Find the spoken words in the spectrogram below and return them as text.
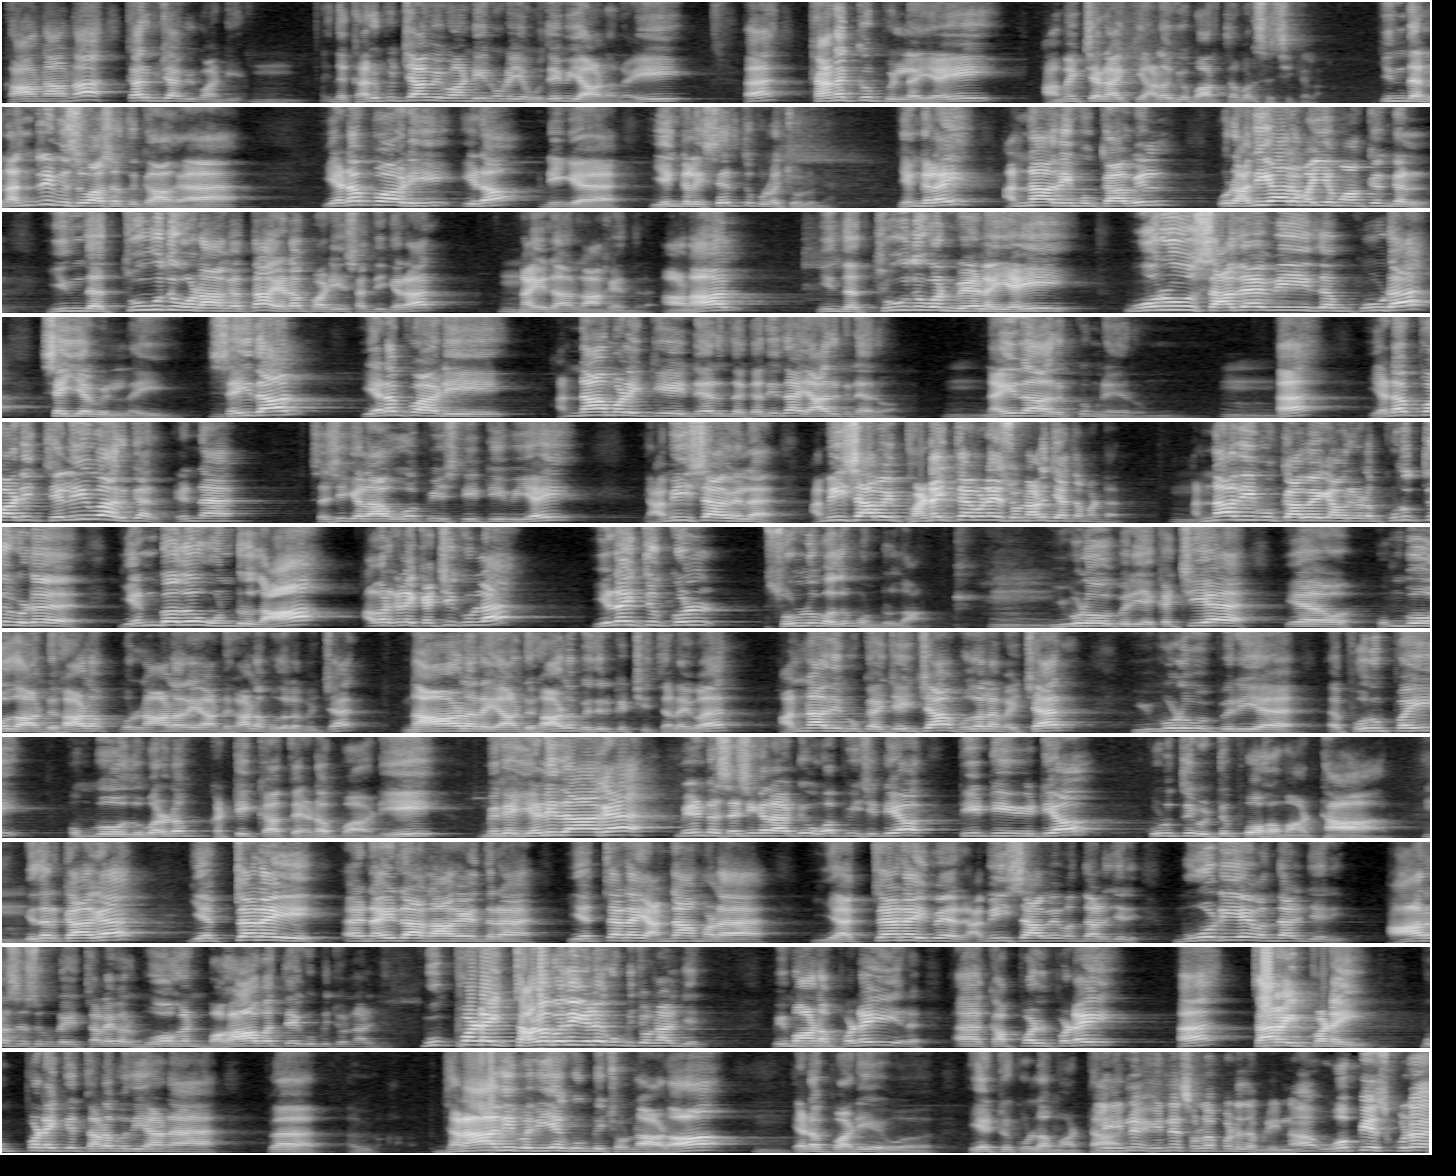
காணானா கருப்புச்சாமி பாண்டியன். இந்த கருப்புச்சாமி பாண்டியனுடைய உதவியாளரை கணக்கு பிள்ளையை அமைச்சராக்கி அழகு பார்த்தவர் சசிகலா. இந்த நன்றி விசுவாசத்துக்காக எடப்பாடி இடம் நீங்கள் எங்களை சேர்த்துக்கொள்ள சொல்லுங்க. எங்களை அதிமுகவில் ஒரு அதிகார மையமாக்குங்கள். இந்த தூதுவனாகத்தான் எடப்பாடியை சந்திக்கிறார் நயினார் நாகேந்திரன். ஆனால் இந்த தூதுவன் வேலையை ஒரு சதவீதம் கூட செய்யவில்லை. செய்தால் எடப்பாடி அண்ணாமலைக்கு நேர்ந்த கதி தான் யாருக்கு நேரும்? ம். நைனாருக்கும் நேரும்? எடப்பாடி தெளிவாக இருக்கார். என்ன? சசிகலா ஓபிஎஸ் டிடிவியை அமித்ஷாவில் அமித்ஷாவை படைத்தவனே சொன்னாலும் சேர்த்த மாட்டார். அதிமுகவை அவர்களிடம் கொடுத்து விடு என்பதும் ஒன்றுதான். அவர்களை கட்சிக்குள்ள இணைத்துக்குள் சொல்லுவதும் ஒன்றுதான். ம். இவ்வளோ பெரிய கட்சியை ஒம்பது ஆண்டு காலம் ஒரு நாலரை ஆண்டு காலம் முதலமைச்சர். நாலரை ஆண்டு காலம் எதிர்க்கட்சி தலைவர். அதிமுக ஜெயிச்சா முதலமைச்சர். இவ்வளவு பெரிய பொறுப்பை ஒம்பது வருடம் கட்டி காத்த எடப்பாடி. மிக எளிதாக மீண்டும் சசிகலாட்டையோ ஓபிசிட்டியோ டிடிவிட்டியோ கொடுத்து விட்டு போக மாட்டார். இதற்காக எத்தனை நைனா நாகேந்திரன் எத்தனை அண்ணாமலை எத்தனை பேர் அமித்ஷாவே வந்தாலும் சரி மோடியே வந்தாலும் சரி ஆர்எஸ்எஸ்னுடைய தலைவர் மோகன் பகாவத்தை கூப்பிட்டு சொன்னாலும் சரி முப்படை தளபதிகளே கூப்பிட்டு சொன்னாலும் சரி விமானப்படை கப்பல் படை தரைப்படை முப்படைக்கு தளபதியான ஜனாதிபதியே கூப்பிட்டு சொன்னாலும் எடப்பாடி ஏற்றுக்கொள்ள மாட்டார். என்ன என்ன சொல்லப்படுது அப்படின்னா ஓபிஎஸ் கூட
